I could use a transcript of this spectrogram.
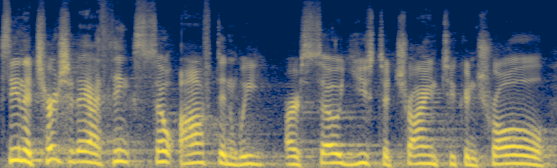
See, in the church today, I think so often we are so used to trying to control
